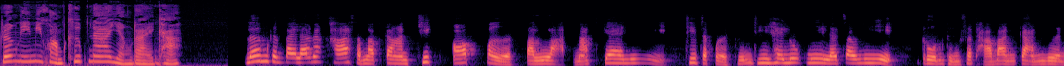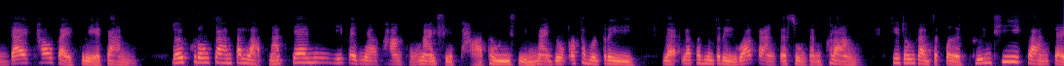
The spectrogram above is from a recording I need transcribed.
เรื่องนี้มีความคืบหน้าอย่างไรคะ เริ่มกันไปแล้วนะคะสำหรับการคิกออฟเปิดตลาดนัดแก้หนี้ ที่จะเปิดพื้นที่ให้ลูกหนี้และเจ้าหนี้รวมถึงสถาบันการเงินได้เข้าไก่เกลี่ยกัน โดยโครงการตลาดนัดแก้หนี้นี้เป็นแนวทางของนายเศรษฐาทวีสินนายกรัฐมนตรี และรัฐมนตรีว่าการกระทรวงการคลัง ที่ต้องการจะเปิดพื้นที่การไก่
